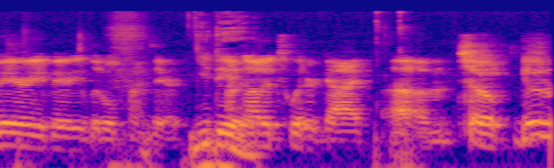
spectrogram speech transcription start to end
very, very little time there. You do. I'm not a Twitter guy. Um, so go to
